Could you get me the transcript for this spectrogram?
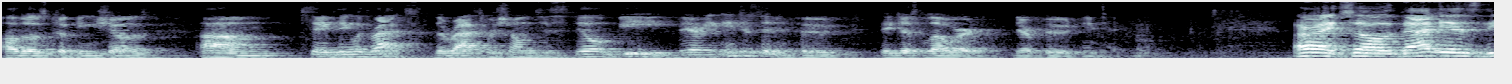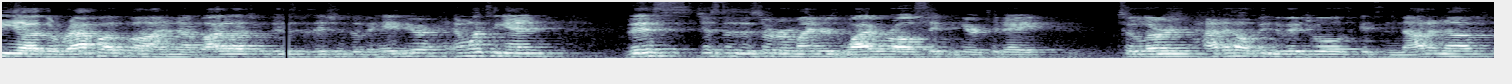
all those cooking shows. Um, same thing with rats. The rats were shown to still be very interested in food. They just lowered their food intake. All right, so that is the, uh, the wrap up on uh, biological dispositions of behavior. And once again, this, just as a sort of reminder, is why we're all sitting here today to learn how to help individuals. It's not enough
